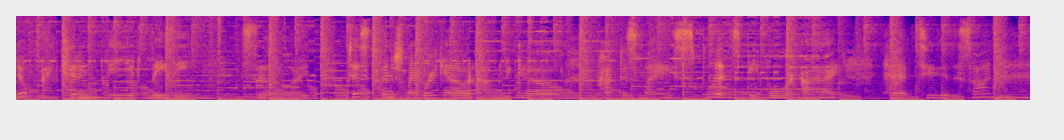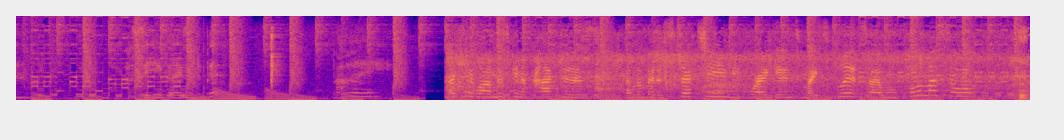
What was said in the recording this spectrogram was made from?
nope, I couldn't be lazy. So I just finished my workout. I'm gonna go practice my splits before I head to the sauna. I'll see you guys in a bit. Bye. Okay, well I'm just gonna practice a little bit of stretching before I get into my split so I won't pull myself. okay,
